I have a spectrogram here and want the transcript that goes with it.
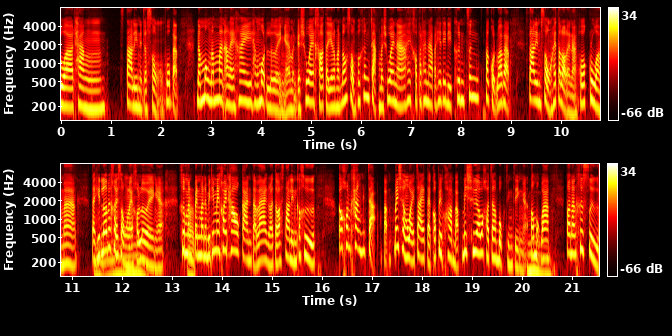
ตัวทางสตาลินเนี่ยจะส่งพวกแบบน้ำมงน้ำมันอะไรให้ทั้งหมดเลยอย่างเงี้ยมันก็ช่วยเขาแต่เยอรมันต้องส่งพวกเครื่องจักรมาช่วยนะ ให้เขาพัฒนาประเทศได้ดีขึ้น ซึ่งปรากฏว่าแบบสตาลินส่งให้ตลอดเลยนะเพราะว่ากลัวมาก แต่ฮิตเลอร์ไม่เคยส่งอะไรเขาเลยอย่างเงี้ยคือมันเป็นมันมิตรที่ไม่ค่อยเท่ากันแต่แรกแล้วแต่ว่าสตาลินก็คือ ก็ค่อนข้างจะแบบไม่เชิงไว้ใจ แต่ก็เป็นความแบบไม่เชื่อว่าเขาจะบุกจริงๆอะต้องบอกว่าตอนนั้นคือสื่อ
